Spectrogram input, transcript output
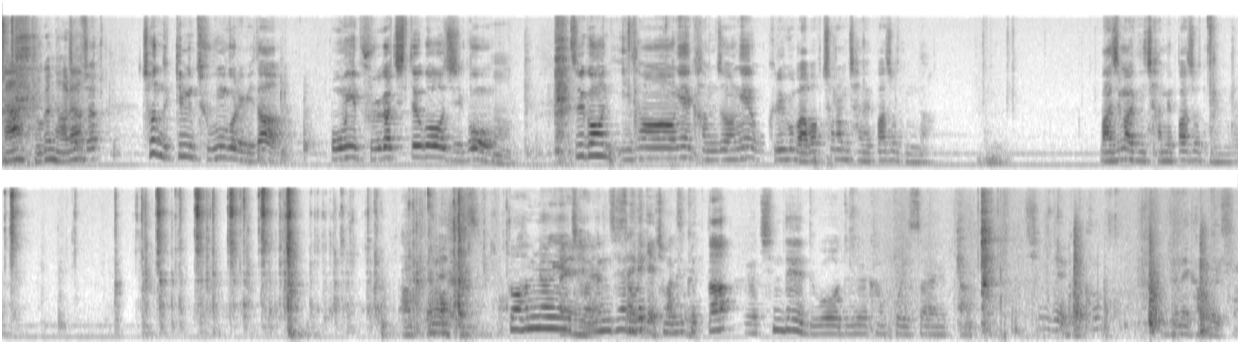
자 두근거려. 자, 첫 느낌은 두근거립니다. 몸이 불같이 뜨거워지고 어. 뜨거운 이성의 감정에 그리고 마법처럼 잠에 빠져든다. 마지막이 잠에 빠져드는 거야. 또 한 명의 아니, 작은 아니, 새로 세게, 정복했다. 침대에 누워 눈을 감고 있어야겠다. 침대에 넣고 눈에 감고 있어.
